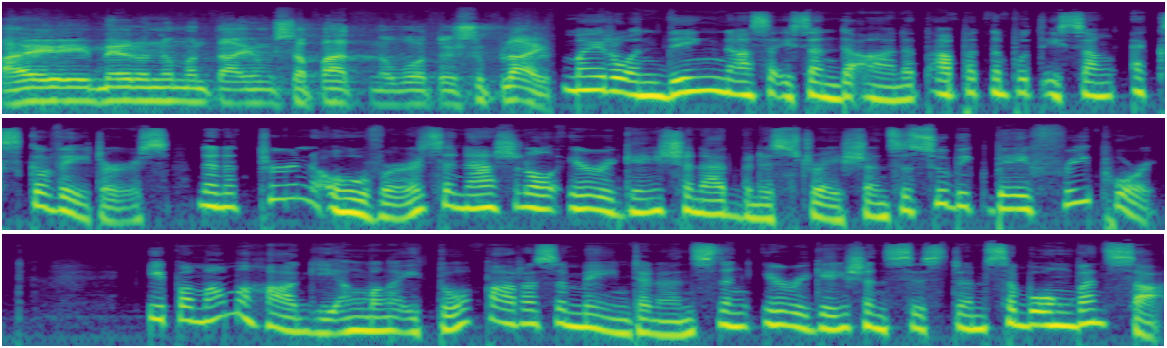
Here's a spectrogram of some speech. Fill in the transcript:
ay meron naman tayong sapat na water supply. Mayroon ding nasa isandaan at apat na isang excavators na na-turn over sa National Irrigation Administration sa Subic Bay Freeport. Ipamamahagi ang mga ito para sa maintenance ng irrigation system sa buong bansa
